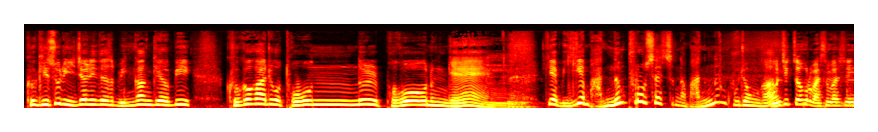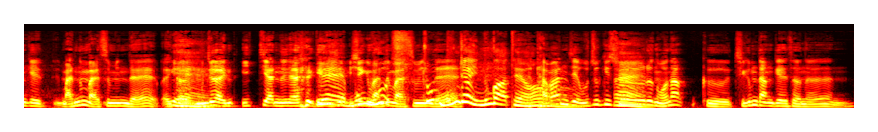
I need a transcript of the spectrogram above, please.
그 기술이 이전이 돼서 민간 기업이 그거 가지고 돈을 버는 게 음. 이게 이게 맞는 프로세스인가 맞는 구조인가? 원칙적으로 말씀하시는 게 맞는 말씀인데 그러니까 예. 문제가 있지 않느냐 이게 예, 이식이 뭐, 맞는 말씀인데 좀 문제가 있는 것 같아요. 다만 이제 우주 기술은 워낙 그 지금 단계에서는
